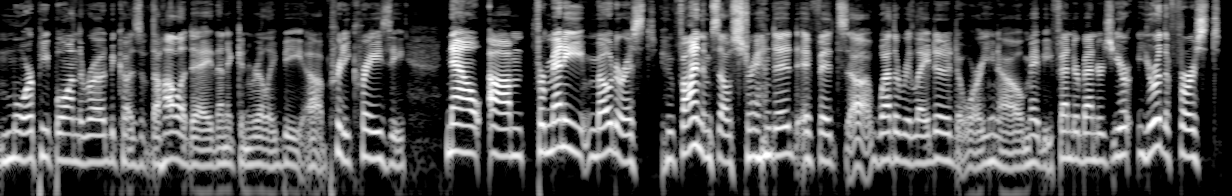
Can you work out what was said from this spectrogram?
more people on the road because of the holiday, then it can really be uh, pretty crazy. Now, um, for many motorists who find themselves stranded, if it's uh, weather related or you know maybe fender benders, you're you're the first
